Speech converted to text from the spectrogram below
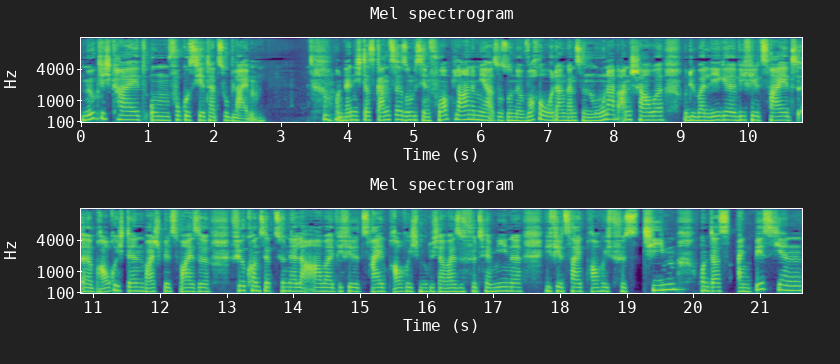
Möglichkeit, um fokussierter zu bleiben. Mhm. Und wenn ich das Ganze so ein bisschen vorplane, mir also so eine Woche oder einen ganzen Monat anschaue und überlege, wie viel Zeit äh, brauche ich denn beispielsweise für konzeptionelle Arbeit, wie viel Zeit brauche ich möglicherweise für Termine, wie viel Zeit brauche ich fürs Team und das ein bisschen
